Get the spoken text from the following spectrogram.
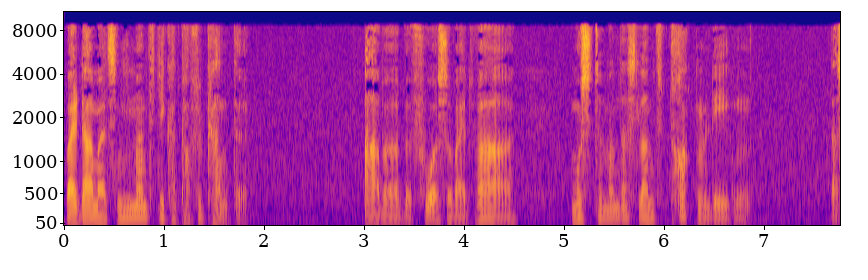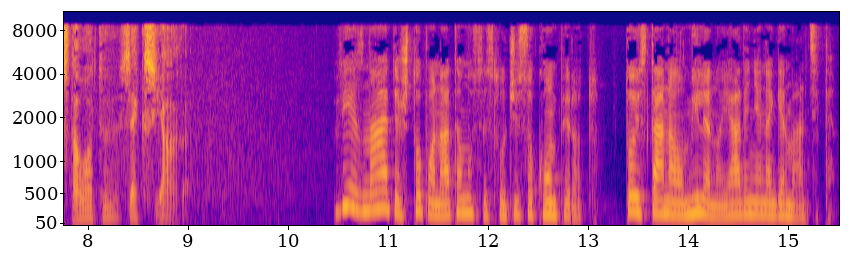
weil damals niemand die Kartoffel kannte. Aber bevor es soweit war, musste man das Land trockenlegen. Das dauerte sechs Jahre. Vi znate što po Natamu se sluči s okompirot. To je stana omiljeno jadenje na Germancite.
